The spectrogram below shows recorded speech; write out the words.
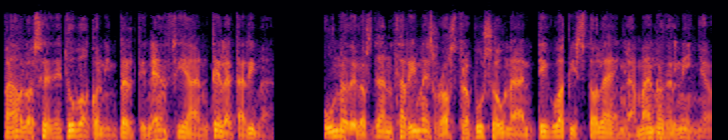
Paolo se detuvo con impertinencia ante la tarima. Uno de los danzarines rostro puso una antigua pistola en la mano del niño.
